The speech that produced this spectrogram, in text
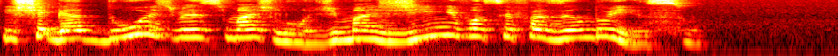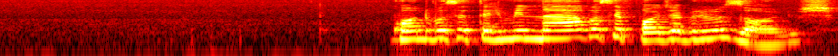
e chegar duas vezes mais longe. Imagine você fazendo isso. Quando você terminar, você pode abrir os olhos.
